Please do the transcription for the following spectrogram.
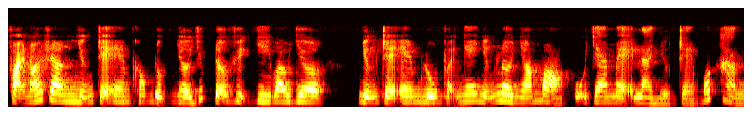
phải nói rằng những trẻ em không được nhờ giúp đỡ việc gì bao giờ, những trẻ em luôn phải nghe những lời nhỏ mọn của cha mẹ là những trẻ bất hạnh.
